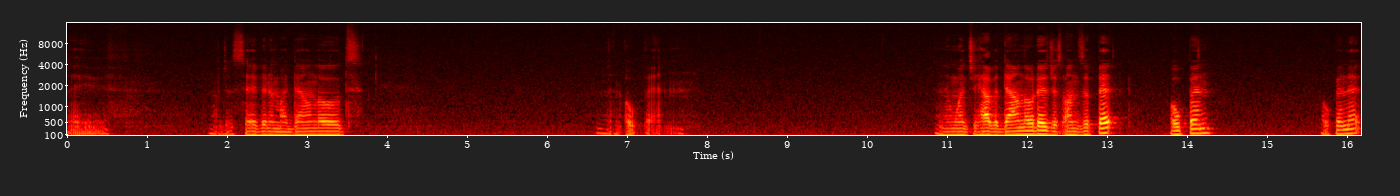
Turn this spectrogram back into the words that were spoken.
save. I'll just save it in my downloads. And then open. And then once you have it downloaded, just unzip it, open, open it,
